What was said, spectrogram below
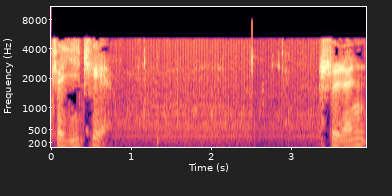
这一切使人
